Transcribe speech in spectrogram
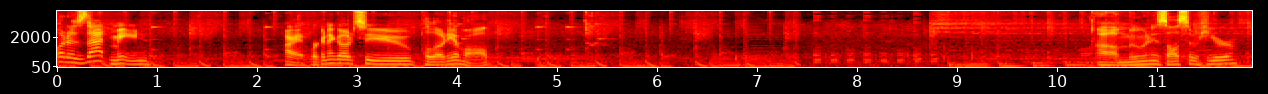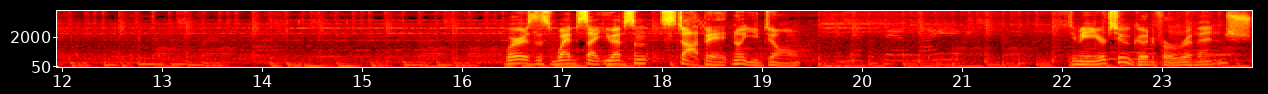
What does that mean? All right, we're gonna go to Paulownia Mall. Uh, Moon is also here. Where is this website? You have some. Stop it. No, you don't. Do you mean you're too good for revenge?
